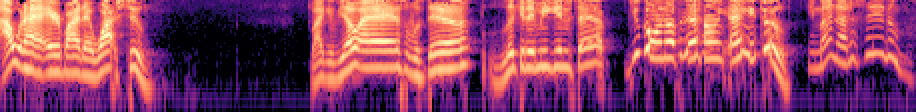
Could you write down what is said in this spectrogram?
I would have had everybody that watched too. Like if your ass was there looking at me getting stabbed, you going up there hanging too. he might not have seen him.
